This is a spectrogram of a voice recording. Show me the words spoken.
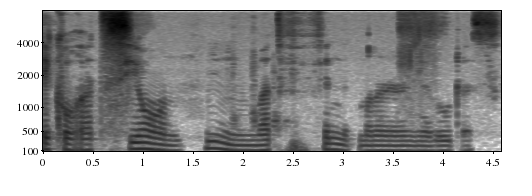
Dekoration. Hm, was findet man denn Gutes?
